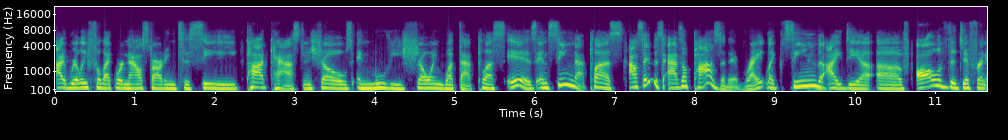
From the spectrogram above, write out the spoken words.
I really feel like we're now starting to see podcasts and shows and movies showing what that plus is and seeing that plus. I'll say this as a positive, right? Like seeing the idea of all of the different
